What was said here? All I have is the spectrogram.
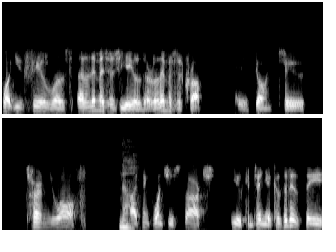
what you feel was a limited yield or a limited crop is going to turn you off. No. I think once you start, you continue because it is the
